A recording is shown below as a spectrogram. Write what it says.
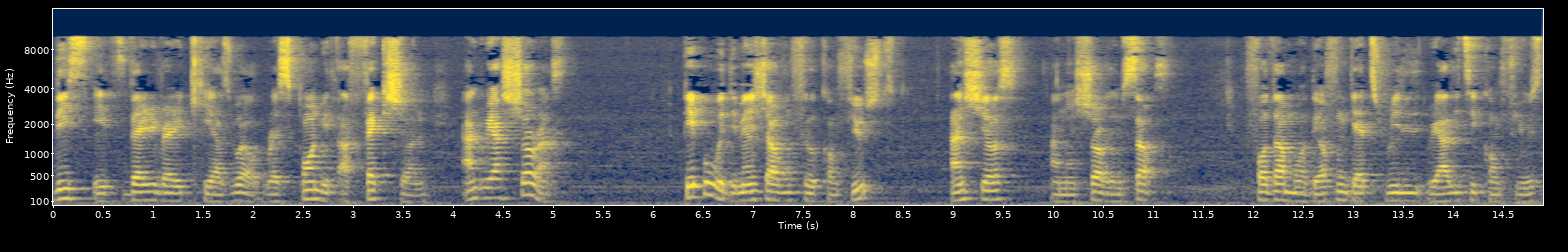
this is very, very key as well. Respond with affection and reassurance. People with dementia often feel confused, anxious, and unsure of themselves. Furthermore, they often get real reality confused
